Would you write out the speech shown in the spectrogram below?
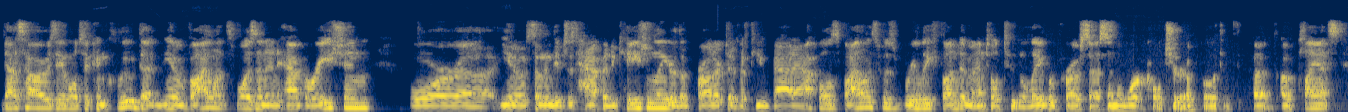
that's how I was able to conclude that you know violence wasn't an aberration or uh, you know something that just happened occasionally or the product of a few bad apples. Violence was really fundamental to the labor process and the work culture of both of, uh, of plants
